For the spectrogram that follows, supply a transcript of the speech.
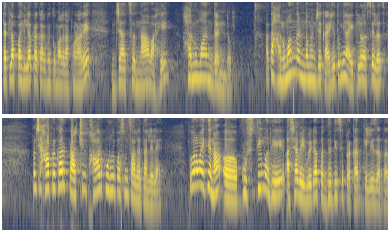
त्यातला पहिला प्रकार मी तुम्हाला दाखवणार आहे ज्याचं नाव आहे हनुमान दंड. आता हनुमान दंड म्हणजे काय? हे तुम्ही ऐकलं असेलच म्हणजे हा प्रकार प्राचीन फार पूर्वीपासून चालत आलेला आहे. तुम्हाला माहिती आहे ना कुस्तीमध्ये अशा वेगवेगळ्या पद्धतीचे प्रकार केले जातात.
